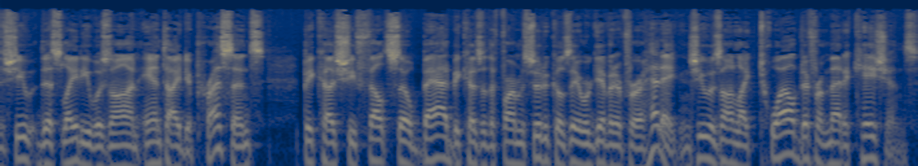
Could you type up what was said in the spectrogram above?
she, this lady was on antidepressants because she felt so bad because of the pharmaceuticals they were giving her for a headache. And she was on like 12 different medications.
